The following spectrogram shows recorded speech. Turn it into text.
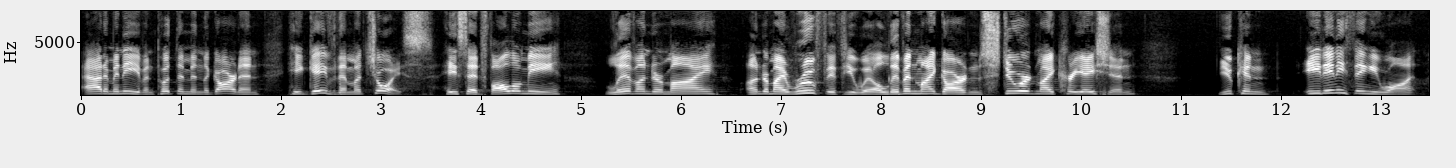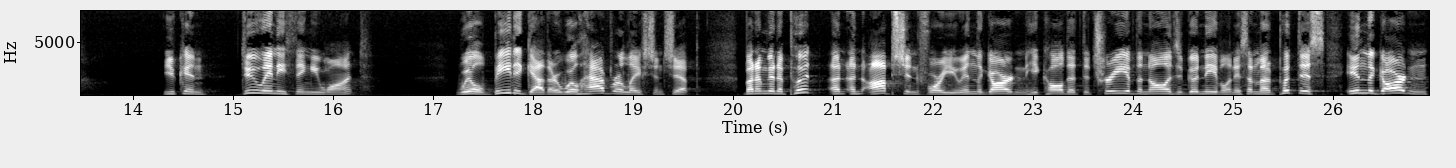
Adam and Eve and put them in the garden, He gave them a choice. He said, Follow me, live under my, under my roof, if you will, live in my garden, steward my creation. You can eat anything you want, you can do anything you want. We'll be together, we'll have relationship. But I'm going to put an, an, option for you in the garden. He called it the tree of the knowledge of good and evil. And he said, I'm going to put this in the garden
